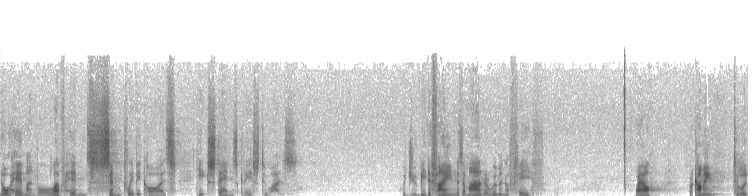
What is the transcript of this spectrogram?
know him and love him simply because he extends grace to us. Would you be defined as a man or woman of faith? Well, we're coming to look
